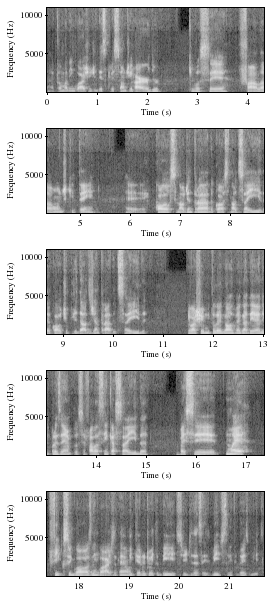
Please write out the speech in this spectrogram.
né, que é uma linguagem de descrição de hardware que você fala onde que tem é, qual é o sinal de entrada, qual é o sinal de saída, qual é o tipo de dados de entrada e de saída. Eu achei muito legal no VHDL, por exemplo, você fala assim que a saída vai ser, não é fixo igual às linguagens, né? Um inteiro de 8 bits, de 16 bits, 32 bits.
